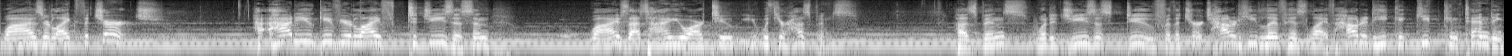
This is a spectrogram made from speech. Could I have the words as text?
wives, are like the church. H- how do you give your life to Jesus? And wives, that's how you are to with your husbands. Husbands, what did Jesus do for the church? How did he live his life? How did he keep contending?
